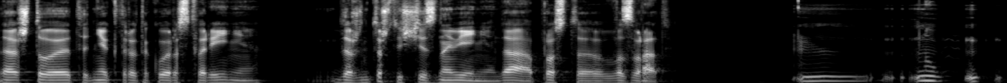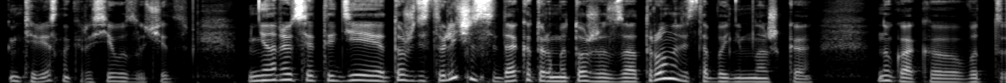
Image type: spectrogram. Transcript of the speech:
Да, что это некоторое такое растворение, даже не то что исчезновение, да, а просто возврат. Ну, интересно, красиво звучит. Мне нравится эта идея тоже детства личности, да, которую мы тоже затронули с тобой немножко. Ну, как э, вот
